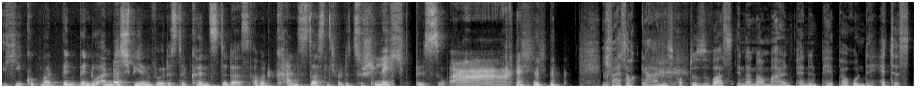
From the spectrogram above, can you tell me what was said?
hier, guck mal, wenn, wenn du anders spielen würdest, dann könntest du das, aber du kannst das nicht, weil du zu schlecht bist. So, ah. Ich weiß auch gar nicht, ob du sowas in der normalen Pen-and-Paper-Runde hättest.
